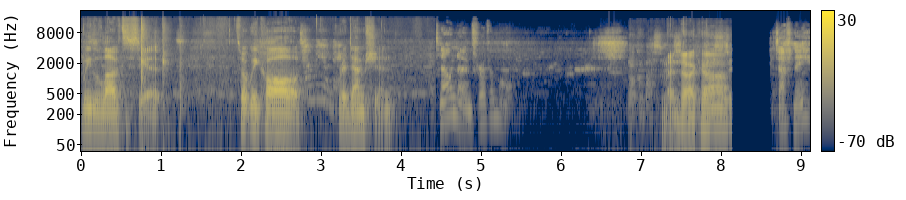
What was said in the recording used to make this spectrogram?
We love to see it. It's what we call redemption. It's now known forevermore. Men.com. Daphne,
